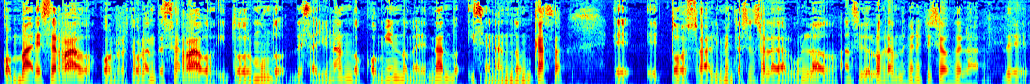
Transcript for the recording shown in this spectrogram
con bares cerrados, con restaurantes cerrados y todo el mundo desayunando, comiendo, merendando y cenando en casa, eh, eh, toda esa alimentación sale de algún lado. ¿Han sido los grandes beneficiados de la...? De...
